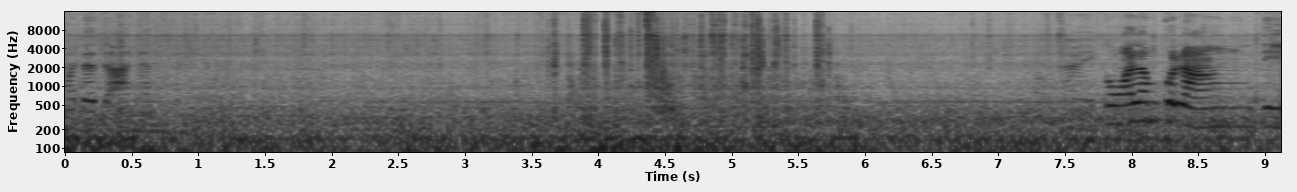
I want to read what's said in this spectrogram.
madadaanan. Ay, kung alam ko lang, di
